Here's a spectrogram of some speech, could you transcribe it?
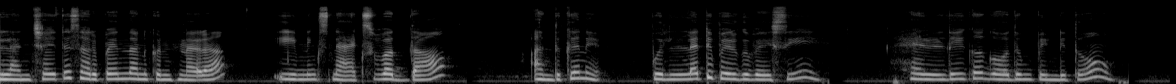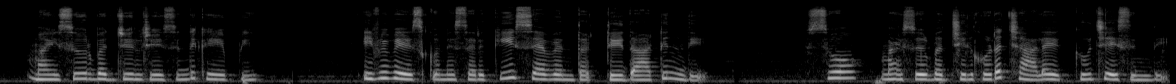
లంచ్ అయితే సరిపోయింది అనుకుంటున్నారా? ఈవినింగ్ స్నాక్స్ వద్దా? అందుకనే పుల్లటి పెరుగు వేసి హెల్దీగా గోధుమ పిండితో మైసూర్ బజ్జీలు చేసింది కేపీ. ఇవి వేసుకునేసరికి సెవెన్ థర్టీ దాటింది. సో మైసూర్ బజ్జీలు కూడా చాలా ఎక్కువ చేసింది.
